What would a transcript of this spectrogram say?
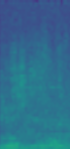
ます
